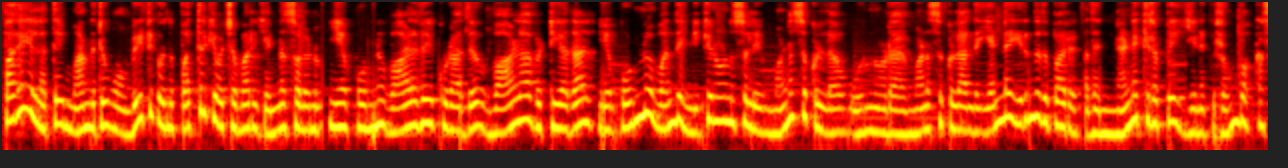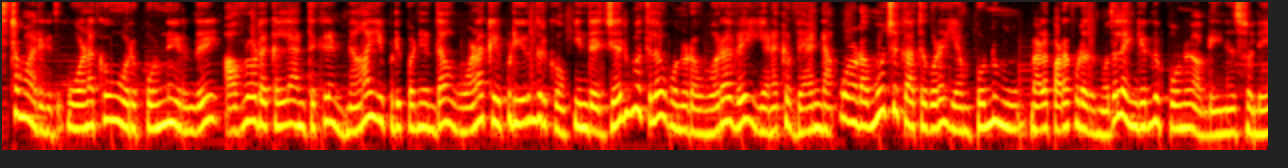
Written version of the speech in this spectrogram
பகை எல்லாத்தையும் மறந்துட்டு உன் வீட்டுக்கு வந்து பத்திரிக்கை வச்ச மாதிரி என்ன சொல்லணும்? என் பொண்ணு வாழவே கூடாது வாழா வெட்டியாதான் என் பொண்ணு வந்து நிக்கணும்னு சொல்லி மனசுக்குள்ள உன்னோட மனசுக்குள்ள அந்த எண்ணம் இருந்தது பாரு. அதை நினைக்கிறப்ப எனக்கு ரொம்ப கஷ்டமா இருக்குது. உனக்கும் ஒரு பொண்ணு இருந்து அவளோட கல்யாணத்துக்கு நான் இப்படி பண்ணியிருந்தா உனக்கு எப்படி இருந்திருக்கும்? இந்த ஜென்மத்துல உன்னோட உறவே எனக்கு வேண்டாம். உன்னோட மூச்சு காத்து கூட என் பொண்ணு மேல படக்கூடாது. முதல்ல இங்க இருந்து போகணும் அப்படின்னு சொல்லி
